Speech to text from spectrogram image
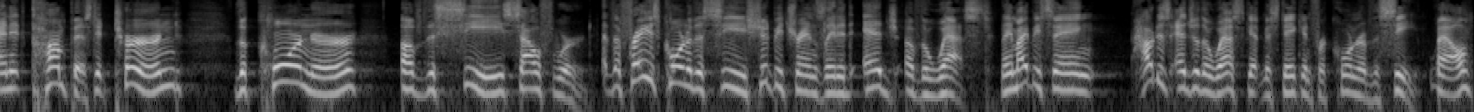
And it compassed, it turned the corner of the sea southward. The phrase corner of the sea should be translated edge of the west. They might be saying, how does edge of the west get mistaken for corner of the sea? Well,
